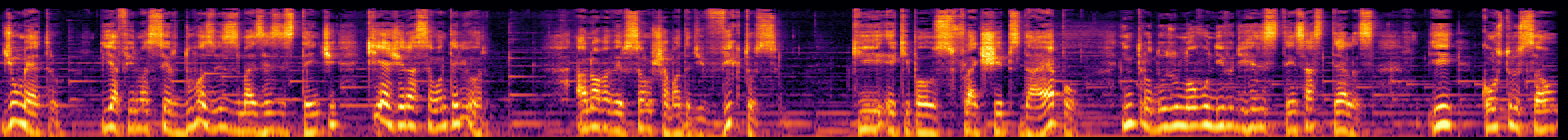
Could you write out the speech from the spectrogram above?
de um metro e afirma ser duas vezes mais resistente que a geração anterior. A nova versão, chamada de Victus, que equipa os flagships da Apple, introduz um novo nível de resistência às telas e construção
